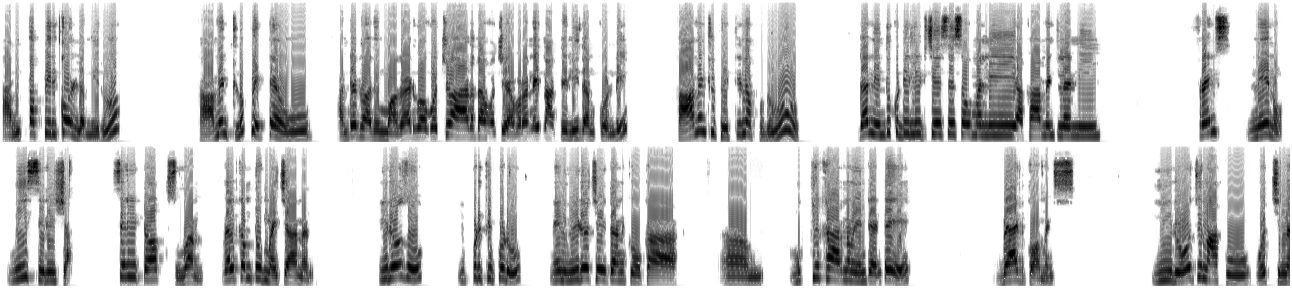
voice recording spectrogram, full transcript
అంత పిరికోళ్ళ మీరు. కామెంట్లు పెట్టావు. అంటే నువ్వు అది మగాడు అవ్వచ్చు ఆడదవ్వచ్చు ఎవరనేది నాకు తెలియదు అనుకోండి. కామెంట్లు పెట్టినప్పుడు దాన్ని ఎందుకు డిలీట్ చేసేసావు మళ్ళీ ఆ కామెంట్లన్నీ? ఫ్రెండ్స్ నేను మీ Sirisha. Siri talks one. Welcome to my channel. ఈరోజు ఇప్పటికిప్పుడు నేను వీడియో చేయడానికి ఒక ముఖ్య కారణం ఏంటంటే బ్యాడ్ కామెంట్స్. ఈ రోజు నాకు వచ్చిన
